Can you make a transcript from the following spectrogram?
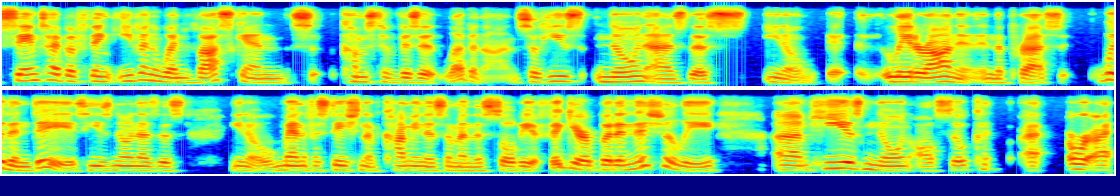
same type of thing, even when Vasken comes to visit Lebanon. So he's known as this, you know, eh, later on in, the press, within days, he's known as this, you know, manifestation of communism and the Soviet figure. But initially, um, he is known also, or,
